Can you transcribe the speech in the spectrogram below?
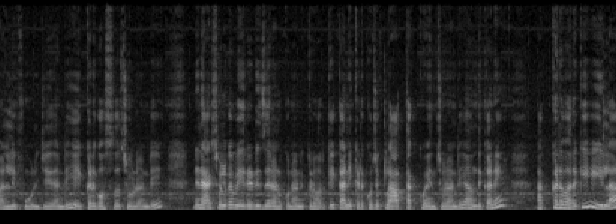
మళ్ళీ ఫోల్డ్ చేయండి. ఎక్కడికి వస్తుందో చూడండి. నేను యాక్చువల్గా వేరే డిజైన్ అనుకున్నాను ఇక్కడ వరకు కానీ ఇక్కడ కొంచెం క్లాత్ తక్కువైంది చూడండి. అందుకని అక్కడ వరకు ఇలా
